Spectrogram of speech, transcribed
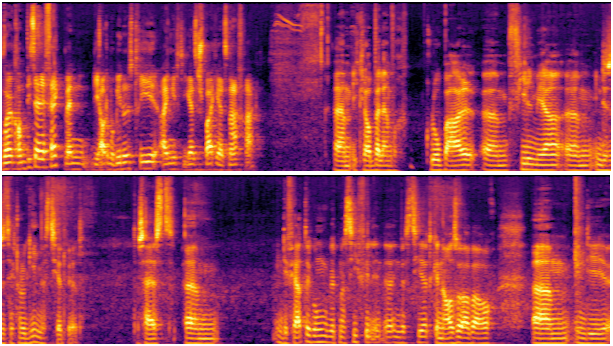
Woher kommt dieser Effekt, wenn die Automobilindustrie eigentlich die ganze Speicher jetzt nachfragt? Ähm, ich glaube, weil einfach global ähm, viel mehr ähm, in diese Technologie investiert wird. Das heißt, ähm, in die Fertigung wird massiv viel äh, investiert, genauso aber auch ähm, in die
